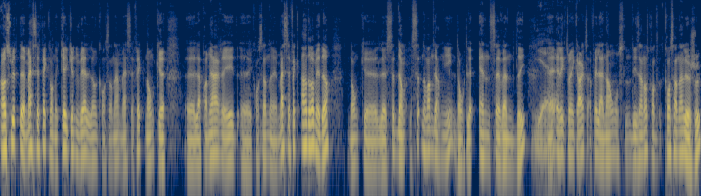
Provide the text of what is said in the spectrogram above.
Ensuite, euh, Mass Effect, on a quelques nouvelles là, concernant Mass Effect. Donc, euh, euh, la première est, euh, concerne Mass Effect Andromeda, donc euh, le 7, no- le 7 novembre dernier, donc le N7D. Yeah. Electronic Arts a fait l'annonce, des annonces con- concernant le jeu.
